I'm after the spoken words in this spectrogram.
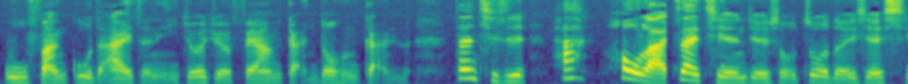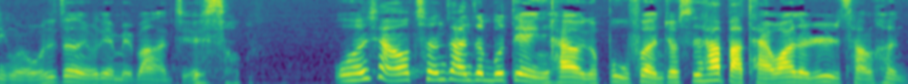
无反顾的爱着你，你就会觉得非常感动，很感人。但其实他后来在情人节所做的一些行为，我是真的有点没办法接受。我很想要称赞这部电影，还有一个部分就是他把台湾的日常很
